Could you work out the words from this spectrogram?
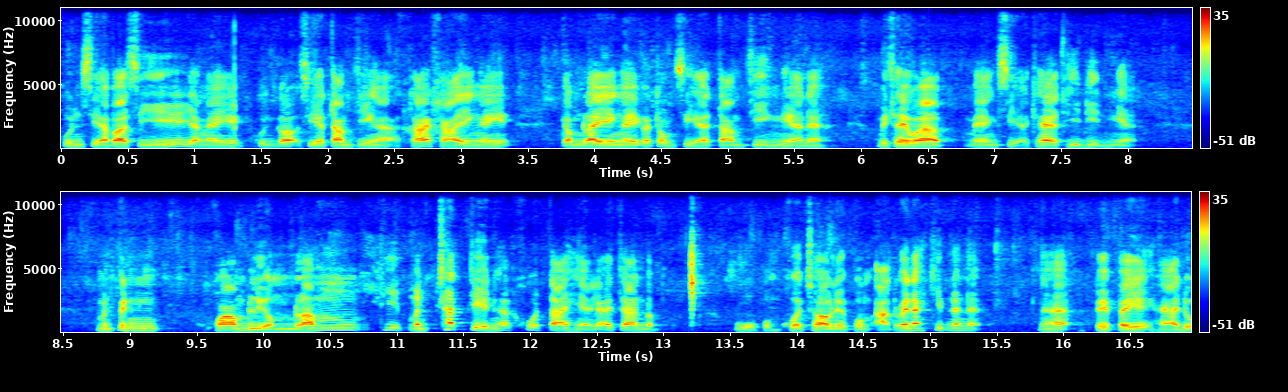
คุณเสียภาษียังไงคุณก็เสียตามจริงอะค้าขายยังไงกำไรยังไงก็ต้องเสียตามจริงเนี่ยนะ ไม่ใช่ว่าแมงเสียแค่ที่ดินเนี่ย มันเป็นความเหลื่อมล้ำที่มันชัดเจนครับโคตรตาแหกเลยอาจารย์แบบโอ้โหผมโคตรชอบเลย ผมอัดไว้นะคลิปนั้นน่ะนะฮะไปไปหาดู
